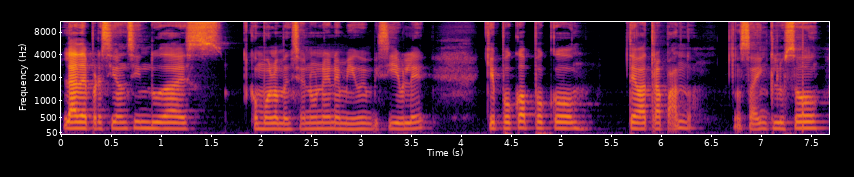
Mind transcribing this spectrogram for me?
la depresión sin duda es, como lo mencionó, un enemigo invisible que poco a poco te va atrapando. O sea, incluso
